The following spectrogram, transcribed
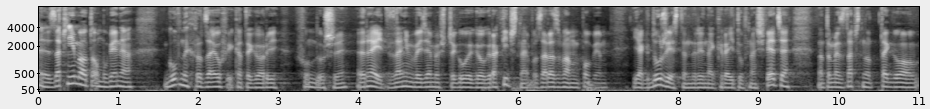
E, zacznijmy od omówienia głównych rodzajów i kategorii funduszy REIT, zanim wejdziemy w szczegóły geograficzne, bo zaraz Wam powiem, jak duży jest ten rynek REITów na świecie, natomiast zacznę od tego,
